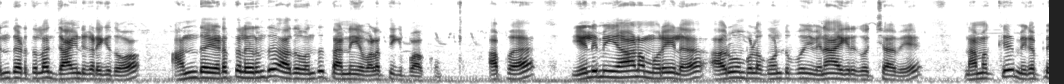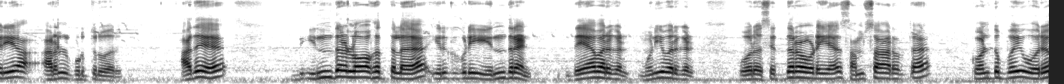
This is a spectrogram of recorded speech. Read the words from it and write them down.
எந்த இடத்துலலாம் ஜாயிண்ட் கிடைக்குதோ அந்த இடத்துல இருந்து அது வந்து தன்னையை வளர்த்திக்கு பார்க்கும். அப்போ எளிமையான முறையில் அருவம்புல்லை கொண்டு போய் விநாயகருக்கு வச்சாவே நமக்கு மிகப்பெரிய அருள் கொடுத்துருவார். அது இந்திரலோகத்தில் இருக்கக்கூடிய இந்திரன் தேவர்கள் முனிவர்கள் ஒரு சித்தரோடைய சம்சாரத்தை கொண்டு போய் ஒரே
